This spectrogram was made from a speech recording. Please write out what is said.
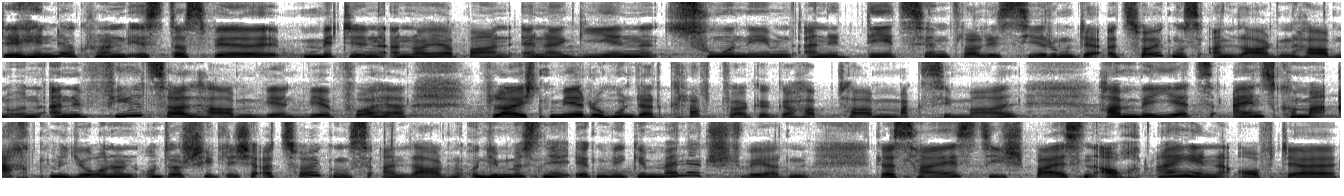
Der Hintergrund ist, dass wir mit den erneuerbaren Energien zunehmend eine Dezentralisierung der Erzeugungsanlagen haben und eine Vielzahl haben. Während wir vorher vielleicht mehrere hundert Kraftwerke gehabt haben, maximal, haben wir jetzt 1,8 Millionen unterschiedliche Erzeugungsanlagen. Und die müssen ja irgendwie gemanagt werden. Das heißt, die speisen auch ein auf der der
